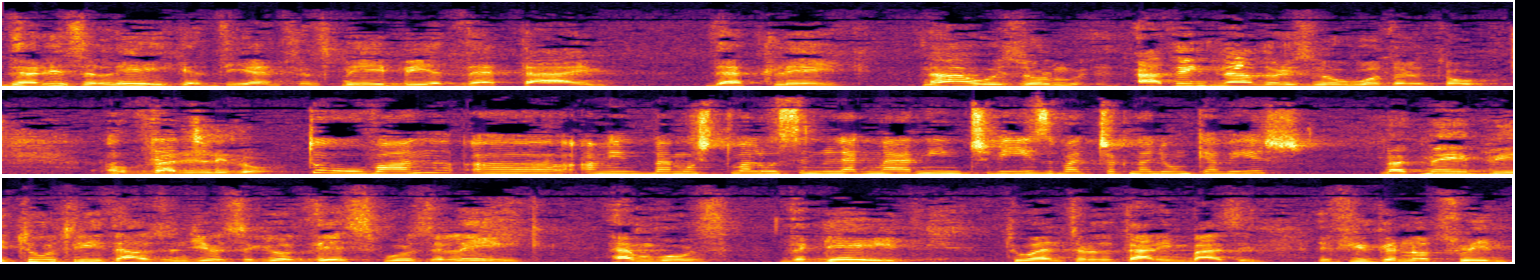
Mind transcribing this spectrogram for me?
There is a lake at the entrance. Maybe at that time, that lake now is almost, I think now there is no water at all, Ott very egy little. tó van, ö, amiben most valószínűleg már nincs víz, vagy csak nagyon kevés. But maybe two, three thousand years ago, this was a lake and was the gate to enter the Tarim Basin. If you cannot swim,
